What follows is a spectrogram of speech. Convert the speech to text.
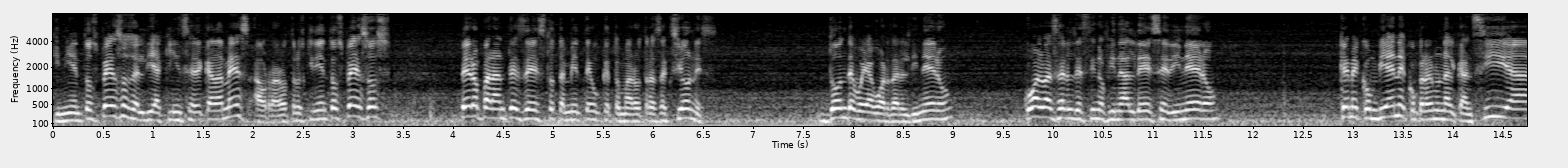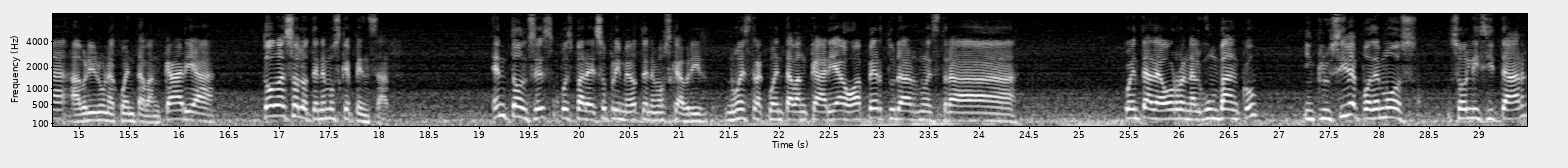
500 pesos. El día 15 de cada mes, ahorrar otros 500 pesos. Pero para antes de esto también tengo que tomar otras acciones. ¿Dónde voy a guardar el dinero? Cuál va a ser el destino final de ese dinero, qué me conviene comprar una alcancía, abrir una cuenta bancaria, todo eso lo tenemos que pensar. Entonces, pues para eso primero tenemos que abrir nuestra cuenta bancaria o aperturar nuestra cuenta de ahorro en algún banco. Inclusive podemos solicitar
